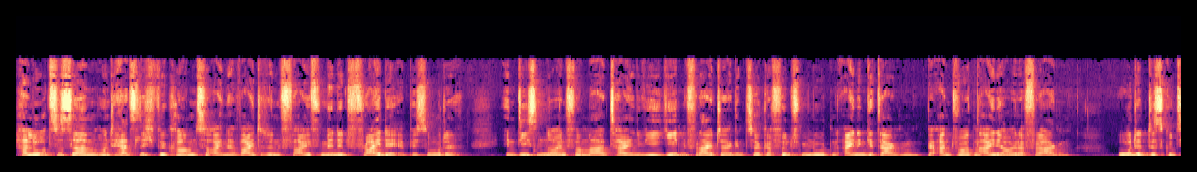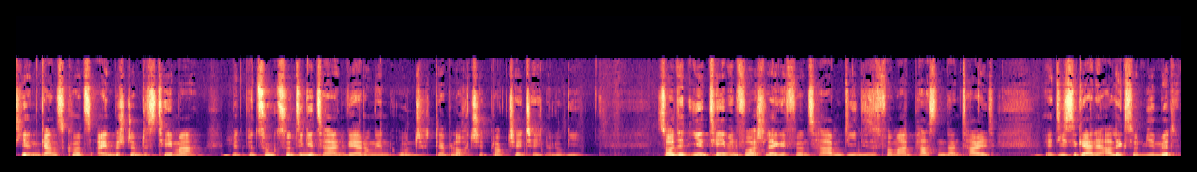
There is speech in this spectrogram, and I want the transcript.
Hallo zusammen und herzlich willkommen zu einer weiteren 5-Minute Friday-Episode. In diesem neuen Format teilen wir jeden Freitag in circa 5 Minuten einen Gedanken, beantworten eine eurer Fragen oder diskutieren ganz kurz ein bestimmtes Thema mit Bezug zu digitalen Währungen und der Blockchain-Technologie. Solltet ihr Themenvorschläge für uns haben, die in dieses Format passen, dann teilt äh, diese gerne Alex und mir mit.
